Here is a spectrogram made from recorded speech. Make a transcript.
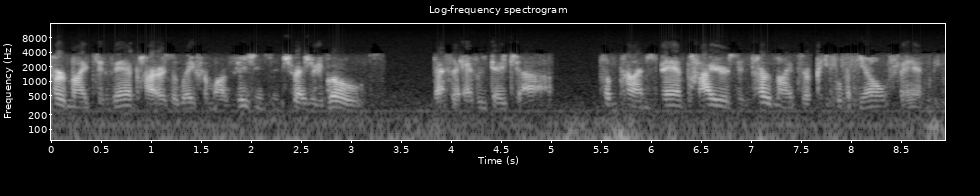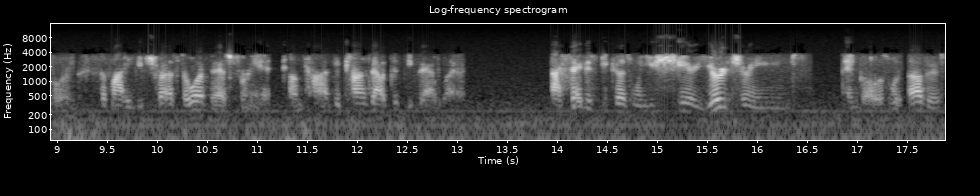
termites and vampires away from our visions and treasured goals. That's an everyday job. Sometimes vampires and termites are people in your own family or somebody you trust or a best friend. Sometimes it turns out to be that way. I say this because when you share your dreams and goals with others,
